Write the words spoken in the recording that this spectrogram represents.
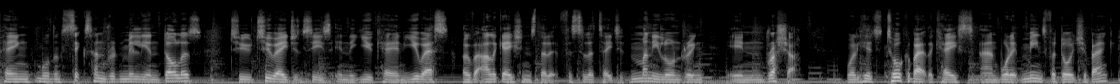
paying more than $600 million to two agencies in the UK and US over allegations that it facilitated money laundering in Russia. Well, here to talk about the case and what it means for Deutsche Bank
